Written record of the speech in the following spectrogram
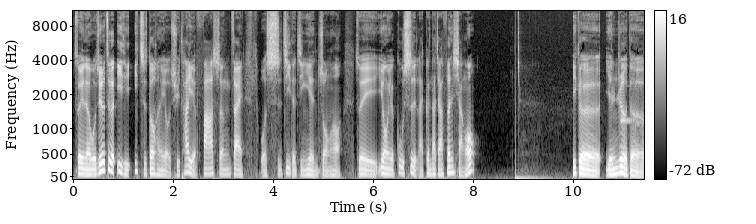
所以呢，我觉得这个议题一直都很有趣，它也发生在我实际的经验中哦。所以用一个故事来跟大家分享哦。一个炎热的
